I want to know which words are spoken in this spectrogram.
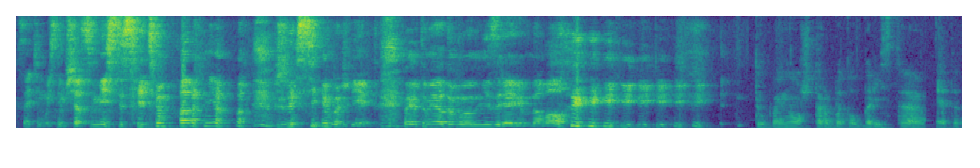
Кстати, мы с ним сейчас вместе с этим парнем уже 7 лет, поэтому я думаю, он не зря ревновал. Ты упомянул, что работал бариста. Этот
